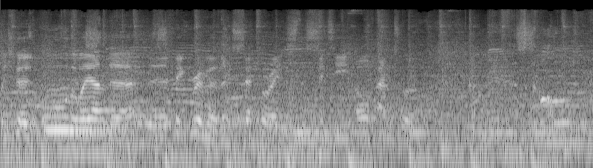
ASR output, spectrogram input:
which goes all the way under the big river that separates the city of Antwerp.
